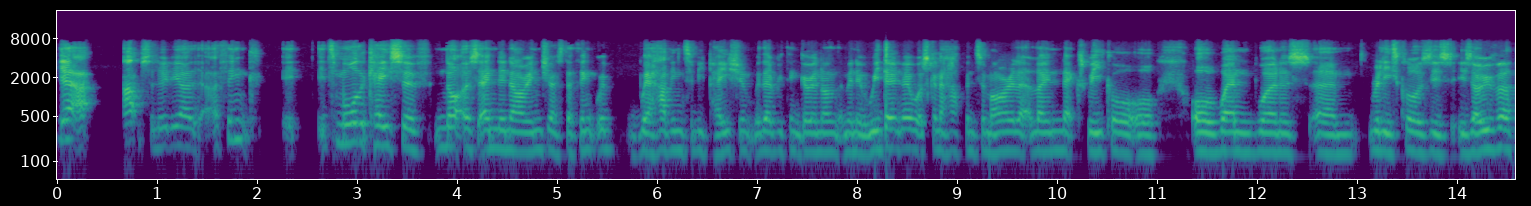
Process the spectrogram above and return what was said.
Yeah, absolutely. I, I think it, it's more the case of not us ending our interest. I think we're we're having to be patient with everything going on at the minute. We don't know what's going to happen tomorrow, let alone next week or or, or when Werner's um, release clause is is over.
